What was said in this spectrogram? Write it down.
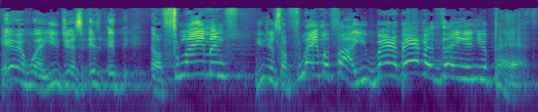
everywhere. You just it, it, a flaming, you just a flame of fire. You burn up everything in your path.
